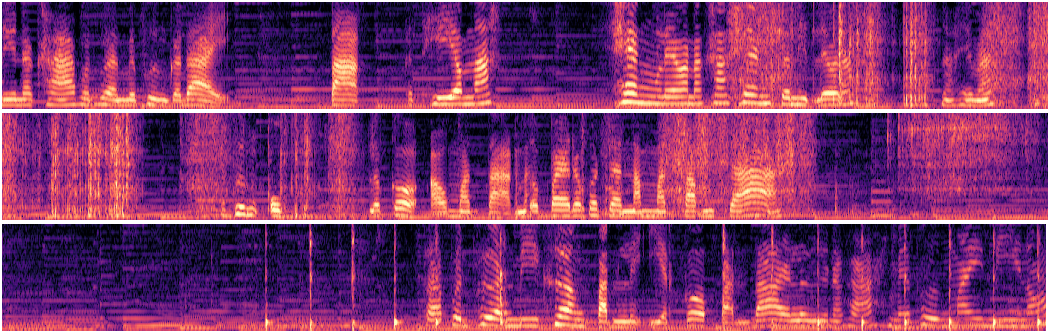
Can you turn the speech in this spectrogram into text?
นี่นะคะเพื่อนๆแม่พึ่งก็ได้ตากกระเทียมนะ แห้งแล้วนะคะ แห้งสนิทแล้วนะนะเห็นไหมแม่พึ่งอบ แล้วก็เอามาตากนะต่อไปเราก็จะนำมาตำจ้าถ้าเพื่อนๆมีเครื่องปั่นละเอียดก็ปั่นได้เลยนะคะแม่พึ่งไม่มีเนาะ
